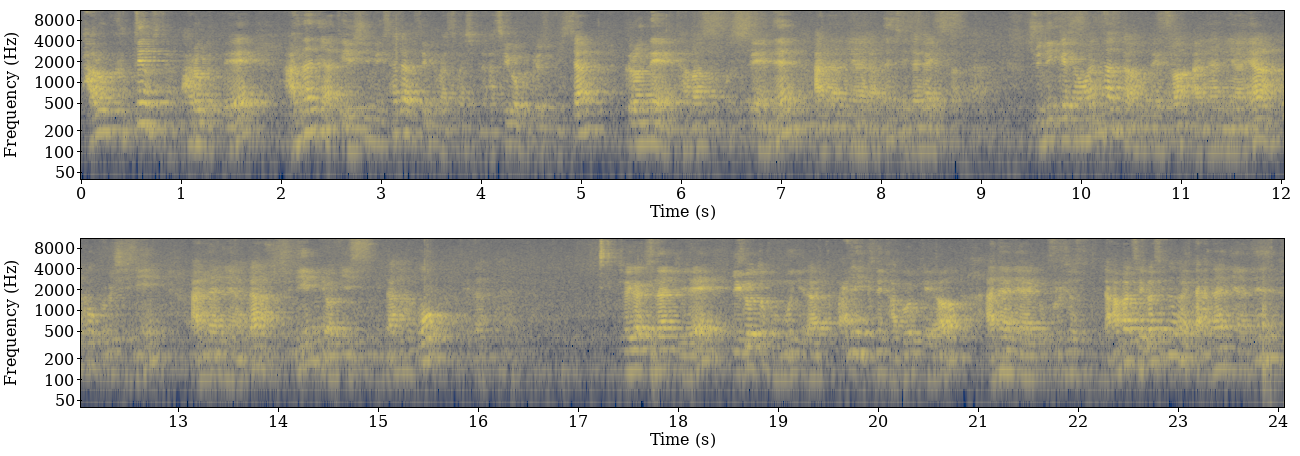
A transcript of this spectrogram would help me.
바로 그때였어요. 바로 그때 아나니아한테 예수님이 찾아와서 이렇게 말씀하십니다. 같이 읽어볼게요. 시작. 그런데 다마스쿠스에는 아나니아라는 제자가 있었다. 주님께서 환상 가운데서 아나니아야 하고 부르시니 아나니아가 주님 여기 있습니다 하고 대답합니다. 저희가 지난주에 읽었던 본문이라 빨리 그냥 가볼게요. 아나니아가 부르셨습니다. 아마 제가 생각할 때 아나니아는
